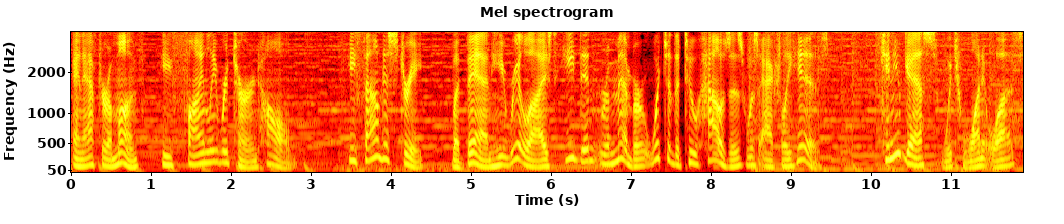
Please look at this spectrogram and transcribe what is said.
and after a month, he finally returned home. He found his street, but then he realized he didn't remember which of the two houses was actually his. Can you guess which one it was?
